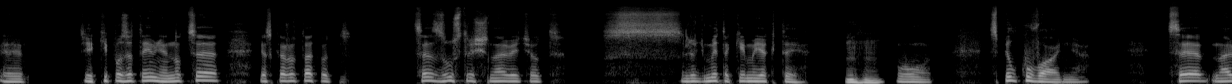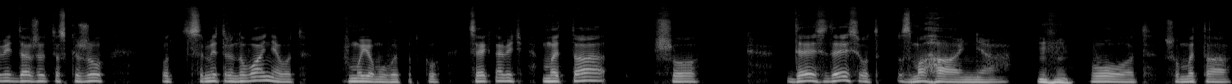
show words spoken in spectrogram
Е, які позитивні? Ну, це, я скажу так, от, це зустріч навіть от з людьми такими, як ти. Угу. От. Спілкування. Це навіть даже, я скажу, от самі тренування, от в моєму випадку, це як навіть мета, що десь десь от змагання. Угу. От, що мета,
